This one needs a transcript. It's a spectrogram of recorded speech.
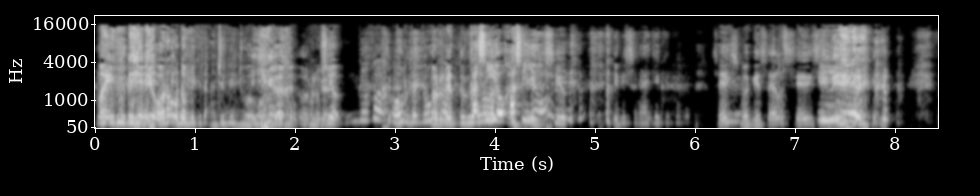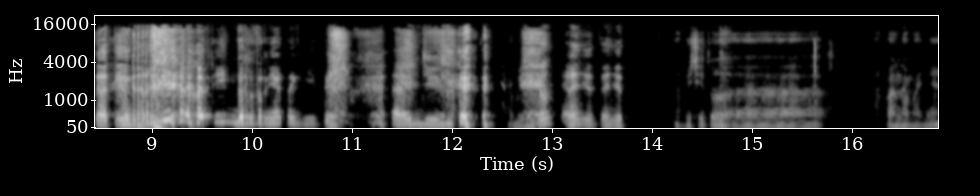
main deh. Jadi orang udah mikir anjir nih jual Iya, organ organ. manusia. Enggak pak. Organ tunggal organ tunggal. Kasih yo Pak. kasih yo jadi sengaja kita saya Iya. sebagai sales ya di sini. Iya. lewat Tinder. Iya, lewat Tinder ternyata gitu. Anjir. Habis itu? Lanjut lanjut. Habis itu eh, apa namanya?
